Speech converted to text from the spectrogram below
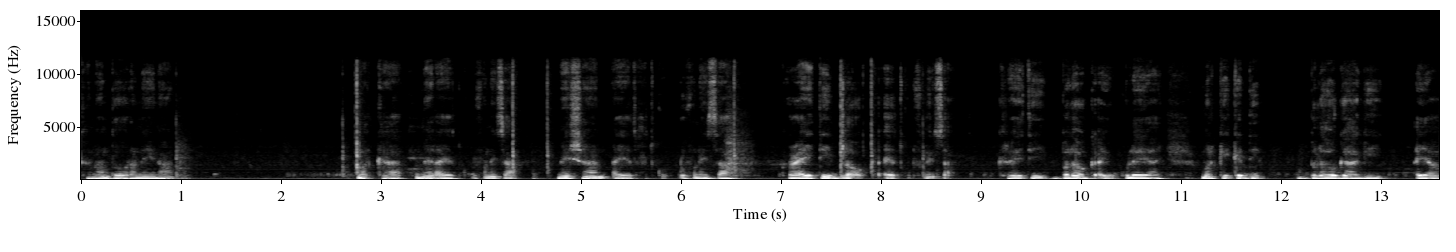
Kanaan dooranaynaa marka meel ayaad ku dhufanaysaa. Meeshaan ayaad waxaad ku dhufanaysaa creative blog ayaad ku dhufanaysaa. Creative ayuu ku leeyahay. Markii kadib bloggaagii ayaa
